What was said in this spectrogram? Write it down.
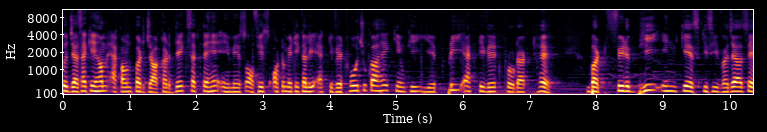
तो जैसा कि हम अकाउंट पर जाकर देख सकते हैं M S Office automatically activate हो चुका है क्योंकि ये प्री एक्टिवेट प्रोडक्ट है। बट फिर भी इन केस किसी वजह से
